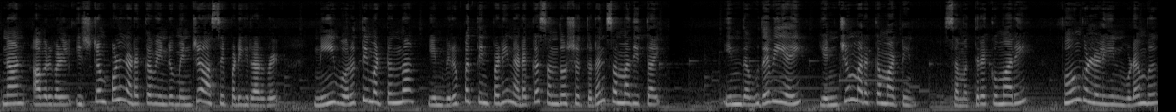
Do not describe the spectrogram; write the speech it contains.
நான் அவர்கள் இஷ்டம் போல் நடக்க வேண்டும் என்று ஆசைப்படுகிறார்கள். நீ ஒருத்தி மட்டும்தான் என் விருப்பத்தின்படி நடக்க சந்தோஷத்துடன் சம்மதித்தாய். இந்த உதவியை என்றும் மறக்க மாட்டேன். சமுத்திரகுமாரி பூங்குழலியின் உடம்பு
